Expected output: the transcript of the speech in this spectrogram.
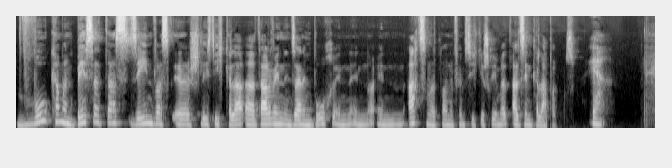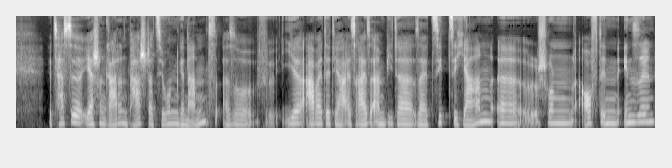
wo kann man besser das sehen, was äh, schließlich Gal äh, Darwin in seinem Buch in, in, in 1859 geschrieben hat, als in Galapagos? Ja. Jetzt hast du ja schon gerade ein paar Stationen genannt. Also ihr arbeitet ja als Reiseanbieter seit 70 Jahren äh, schon auf den Inseln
